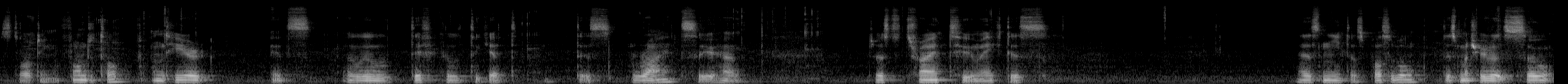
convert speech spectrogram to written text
starting from the top, and here it's a little difficult to get this right, so you have just try to make this as neat as possible. This material is so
